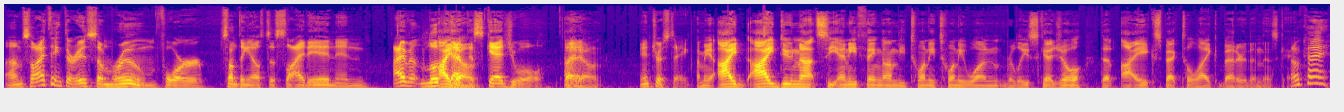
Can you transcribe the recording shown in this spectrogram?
Um, so I think there is some room for something else to slide in, and I haven't looked I at the don't. schedule. But I don't. Interesting. I mean, I I do not see anything on the 2021 release schedule that I expect to like better than this game. Okay.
